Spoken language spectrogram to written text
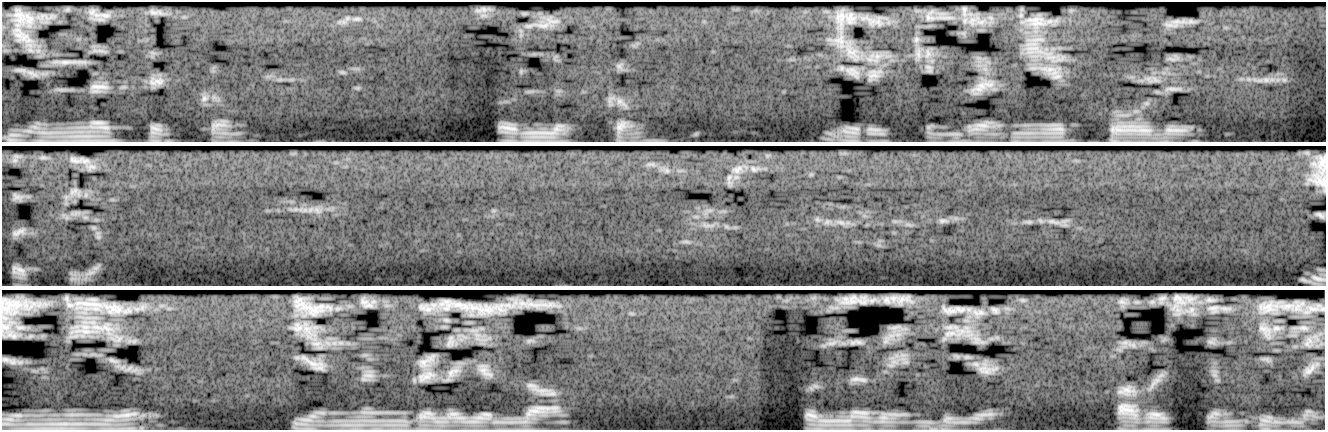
எண்ணத்திற்கும் சொல்லுக்கும் இருக்கின்ற நேர்கோடு சத்தியம். எண்ணிய எண்ணங்களையெல்லாம் சொல்ல வேண்டிய அவசியம் இல்லை.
